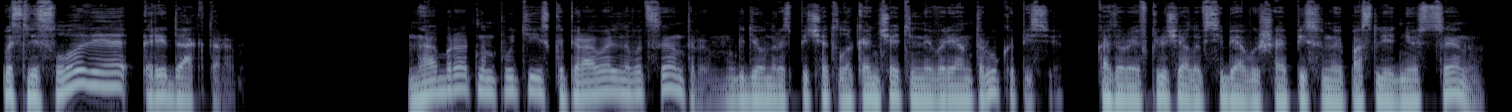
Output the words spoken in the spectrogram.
Послесловие редактора. На обратном пути из копировального центра, где он распечатал окончательный вариант рукописи, которая включала в себя вышеописанную последнюю сцену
